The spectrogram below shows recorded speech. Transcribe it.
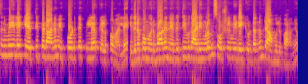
സിനിമയിലേക്ക് എത്തിപ്പെടാനും ഇപ്പോഴത്തെ പിള്ളേർക്ക് എളുപ്പമല്ലേ? ഇതിനൊപ്പം ഒരുപാട് നെഗറ്റീവ് കാര്യങ്ങളും സോഷ്യൽ മീഡിയയ്ക്കുണ്ടെന്നും രാഹുൽ പറഞ്ഞു.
